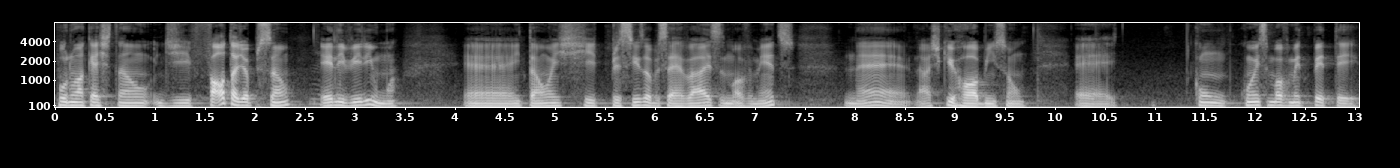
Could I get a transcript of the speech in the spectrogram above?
por uma questão de falta de opção, ele vire uma. É, então a gente precisa observar esses movimentos. Né? Acho que Robinson é, com, com esse movimento PT,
